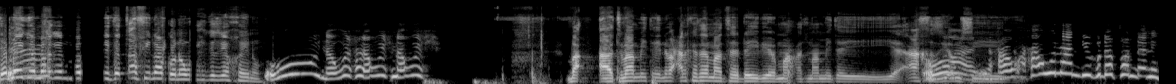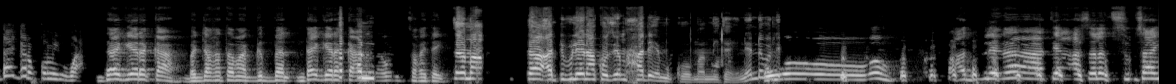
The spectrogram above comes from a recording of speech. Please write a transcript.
ከመይ ገማ ግን ተጣፊና ኮ ነዊሕ ግዜ ኮይኑ ነዊሕ ነዊሕ ነዊሕ ኣብቲ ማሚተይ ንበዓል ከተማ ተደይብዮ ማለት ማሚተይ ኣኽ እዚኦም ሲ ሓውና እንዲ ግደፎ እንደኒ እንታይ ገርኩም ይዋ እንታይ ገይረካ በጃ ከተማ ግበል እንታይ ገይረካ ኣነውድ ሰኸይተይ ኣድብሌና ኮ እዚኦም ሓደ እዮም እኮ ማሚተይ ንንደበለ ኣድብሌና እትያ ኣሰለት ስምሳይ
